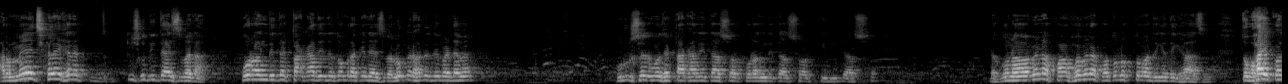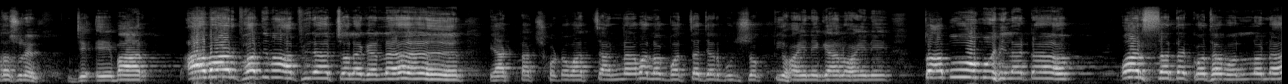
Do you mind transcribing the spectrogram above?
আর মেয়ে ছেলে এখানে কিছু দিতে আসবে না। কোরআন দিতে, টাকা দিতে তোমরা কিনে আসবে? লোকের হাতে দেবে দেবে। পুরুষের মধ্যে টাকা দিতে আসো, আর কোরআন দিতে আসো, আর কি দিতে আসো? এটা গুণা হবে না, পাপ হবে না? কত লোক তোমার দিকে দেখে আছে। তো ভাই, কথা শুনেন, যে এবার আবার ফাতিমা ফিরে চলে গেলেন। একটা ছোট বাচ্চা, নাবালক বাচ্চা, যার বুঝ শক্তি হয়নি, জ্ঞান হয়নি। তবু মহিলাটা ওর সাথে কথা বলল না।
